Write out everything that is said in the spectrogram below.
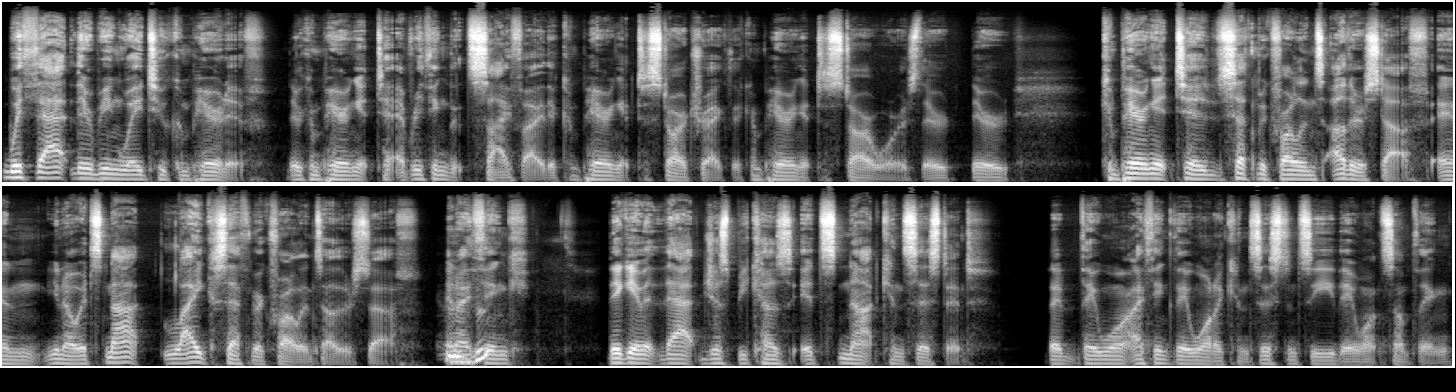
with that they're being way too comparative. They're comparing it to everything that's sci-fi. They're comparing it to Star Trek. They're comparing it to Star Wars. They're they're comparing it to Seth MacFarlane's other stuff. And, you know, it's not like Seth MacFarlane's other stuff. And I Mhm. think they gave it that just because it's not consistent. They they want I think they want a consistency. They want something.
